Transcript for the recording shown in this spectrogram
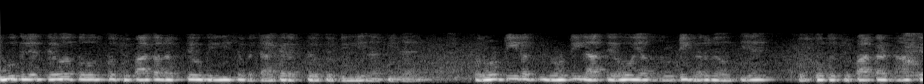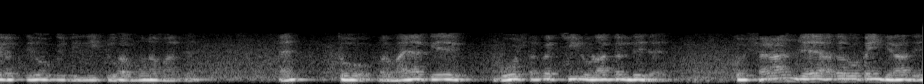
دودھ لیتے ہو تو اس کو چھپا کر رکھتے ہو، بلی سے بچا کے رکھتے ہو کہ بلی نہ پی جائے۔ روٹی روٹی لاتے ہو یا روٹی گھر میں ہوتی ہے، اس کو تو چھپا کر ڈھانپ کے رکھتے ہو کہ بلی چوہا منہ نہ مار جائے۔ تو فرمایا کہ گوشت اگر چیل اڑا کر لے جائے تو شران جو ہے، اگر وہ کہیں گرا دے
